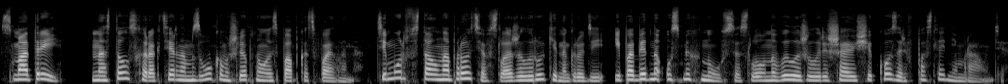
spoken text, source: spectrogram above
«Смотри!» На стол с характерным звуком шлепнулась папка с файлами. Тимур встал напротив, сложил руки на груди и победно усмехнулся, словно выложил решающий козырь в последнем раунде.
